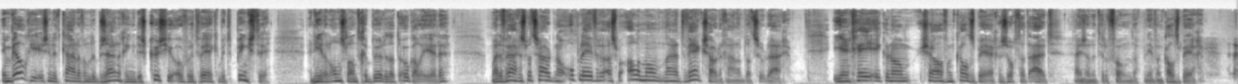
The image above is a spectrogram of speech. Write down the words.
In België is in het kader van de bezuinigingen discussie over het werken met de Pinksteren. En hier in ons land gebeurde dat ook al eerder. Maar de vraag is, wat zou het nou opleveren als we allemaal naar het werk zouden gaan op dat soort dagen? ING-econoom Charles van Kalsbergen zocht dat uit. Hij is aan de telefoon. Dag meneer van Kalsbergen. Uh,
